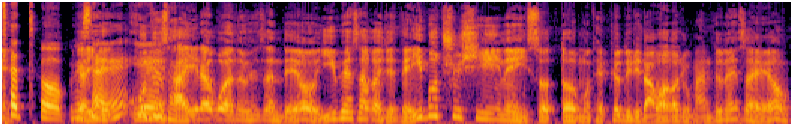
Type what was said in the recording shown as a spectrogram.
스타트업 회사에. 그러니까 코드 42라고 예. 하는 회사인데요. 이 회사가 이제 네이버 출신에 있었던 뭐 대표들이 나와가지고 만든 회사예요.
